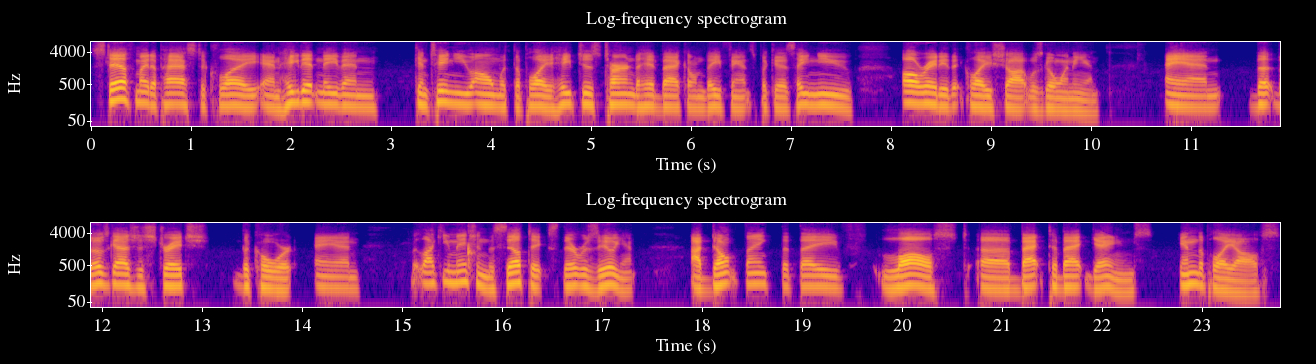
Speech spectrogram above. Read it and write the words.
Steph made a pass to Clay, and he didn't even continue on with the play. He just turned to head back on defense because he knew already that Clay's shot was going in. And the, those guys just stretch the court. And, but like you mentioned, the Celtics, they're resilient. I don't think that they've lost back to back games in the playoffs.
